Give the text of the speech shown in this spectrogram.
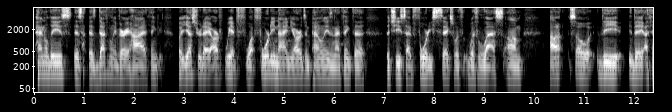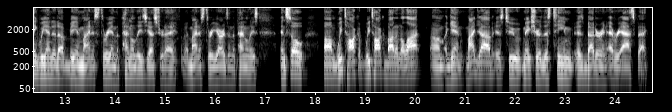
penalties is is definitely very high. I think, but yesterday our we had what 49 yards in penalties, and I think the the Chiefs had 46 with with less. Um, uh, so the they I think we ended up being minus three in the penalties yesterday, minus three yards in the penalties, and so um, we talk we talk about it a lot. Um, again, my job is to make sure this team is better in every aspect,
